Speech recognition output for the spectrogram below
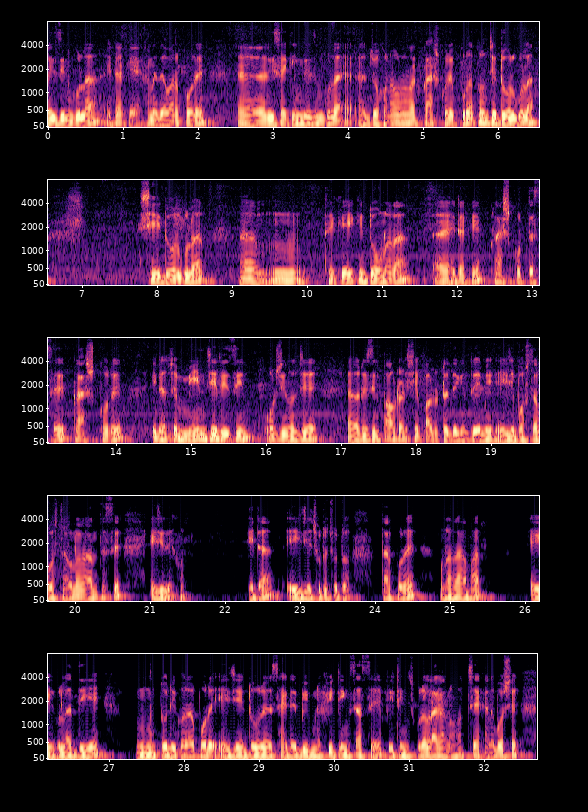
রেজিনগুলা এটাকে এখানে দেওয়ার পরে রিসাইক্লিং রেজিনগুলা যখন ওনারা ক্রাশ করে, পুরাতন যে ডোরগুলা, সেই ডোরগুলার থেকেই কিন্তু ওনারা এটাকে ক্রাশ করতেছে। ক্রাশ করে, এটা হচ্ছে মেন যে রেজিন অরিজিনাল যে রেজিন পাউডার সেই পাউডারটা দিয়ে কিন্তু এই যে বস্তা বস্তা ওনারা আনতেছে। এই যে দেখুন, এটা এই যে ছোট ছোট, তারপরে ওনারা আবার এইগুলা দিয়ে তৈরি করার পরে এই যে ডোরের সাইডের বিভিন্ন ফিটিংস আছে। ফিটিংসগুলো লাগানো হচ্ছে এখানে বসে।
